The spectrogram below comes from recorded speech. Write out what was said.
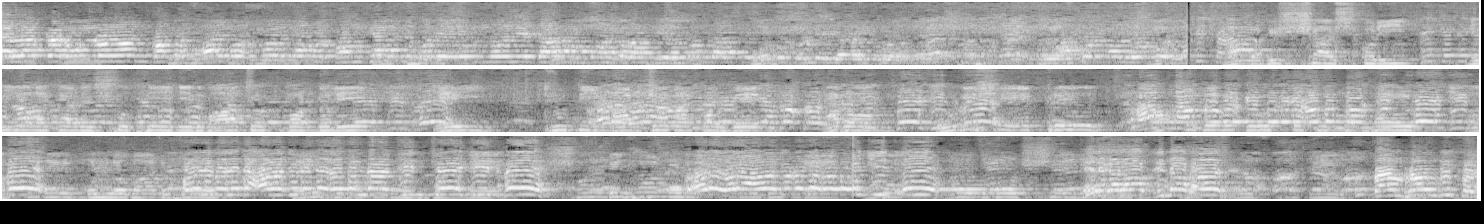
এলাকার উন্নয়ন গত ছয় বছর যাবৎ থমকে আছে বলে এই উন্নয়নের দ্বারা রতন দাসকে বিপুল ভোটে জয় করুন। আমরা বিশ্বাস করি এই এলাকার সুধী নির্বাচক মন্ডলী এই ত্রুটি মার্জনা করবেন এবং উনিশে এপ্রিল আপনাদের গুরুত্বপূর্ণ ভোট আপনাদের মূল্যবান। সংবিধান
